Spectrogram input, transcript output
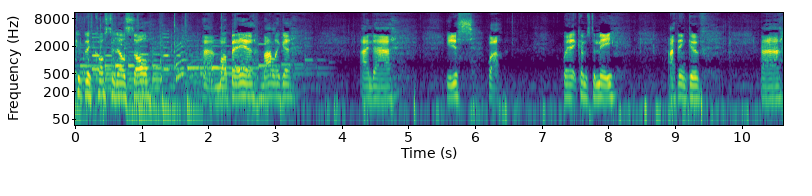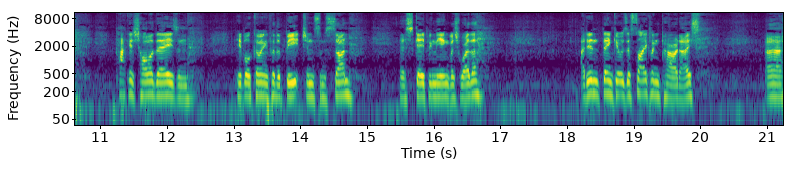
Think of the Costa del Sol, uh, Marbella, Malaga, and uh, you just, well, when it comes to me, I think of uh, packaged holidays and people coming for the beach and some sun, escaping the English weather. I didn't think it was a cycling paradise. Uh,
